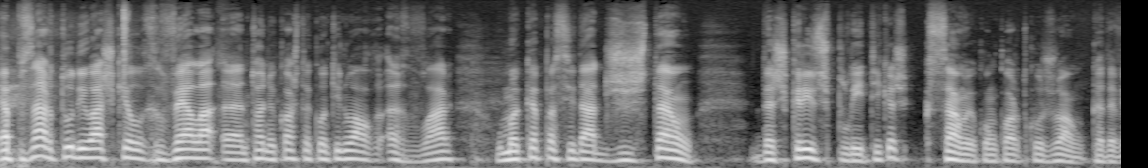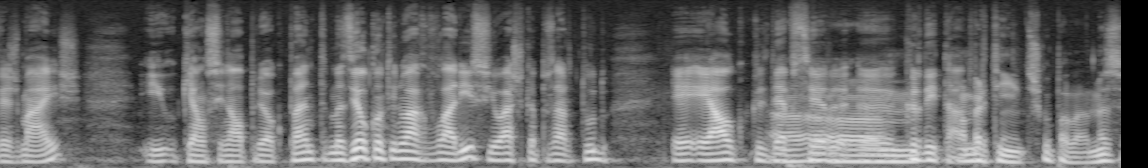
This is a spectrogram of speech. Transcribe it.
apesar de tudo, eu acho que ele revela, eh, António Costa continua a revelar uma capacidade de gestão das crises políticas, que são, eu concordo com o João, cada vez mais, e o que é um sinal preocupante, mas ele continua a revelar isso e eu acho que, apesar de tudo, é, é algo que lhe deve ser uh, acreditado. Oh, Martim, desculpa lá, mas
